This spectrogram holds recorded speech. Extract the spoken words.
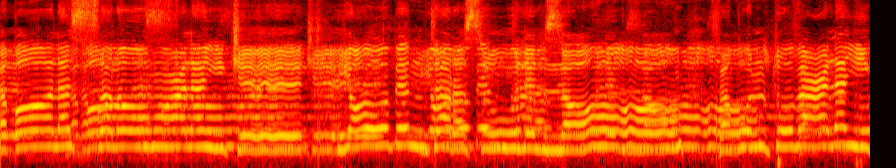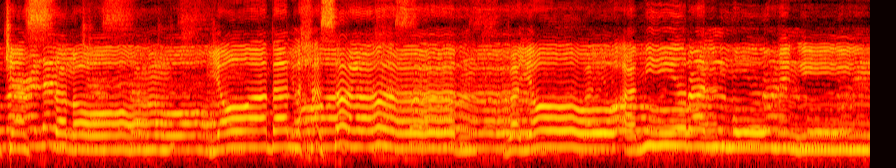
فقال السلام عليك يا بنت رسول الله. فقلت وعليك السلام يا أبا الحسن ويا أمير المؤمنين.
